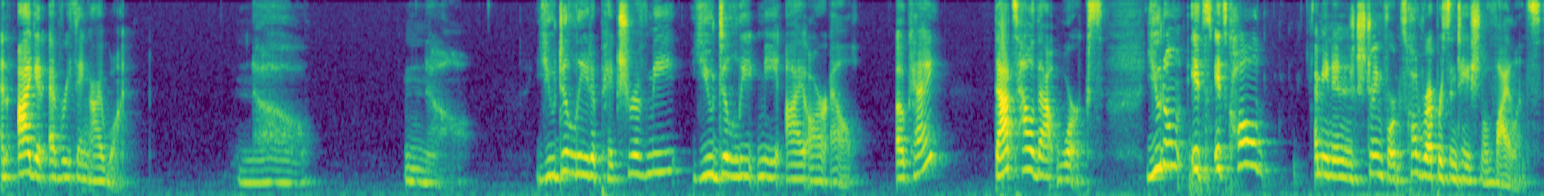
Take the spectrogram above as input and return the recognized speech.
And I get everything I want. No. No. You delete a picture of me, you delete me IRL. Okay? That's how that works. You don't it's it's called I mean, in an extreme form, it's called representational violence.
